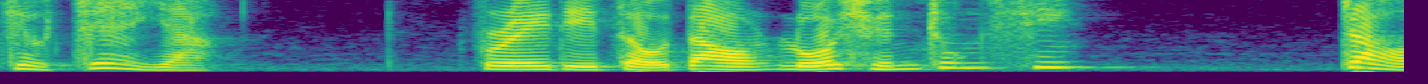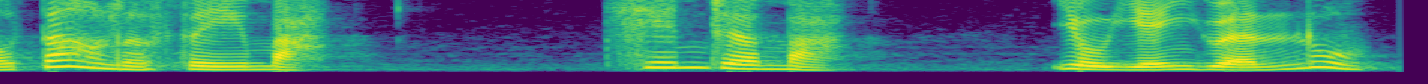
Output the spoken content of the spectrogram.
就这样，弗瑞迪走到螺旋中心，找到了飞马，牵着马，又沿原路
